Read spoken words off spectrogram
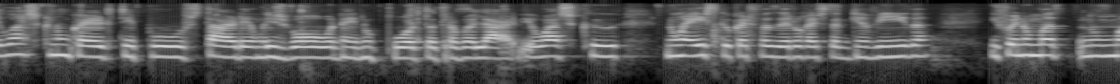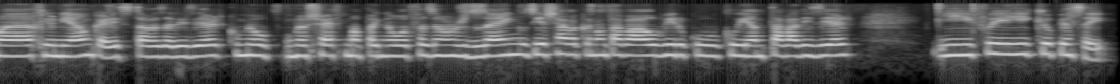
Eu acho que não quero tipo estar em Lisboa nem no Porto a trabalhar. Eu acho que não é isto que eu quero fazer o resto da minha vida. E foi numa, numa reunião, que era isso que estavas a dizer, que o meu, o meu chefe me apanhou a fazer uns desenhos e achava que eu não estava a ouvir o que o cliente estava a dizer. E foi aí que eu pensei:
